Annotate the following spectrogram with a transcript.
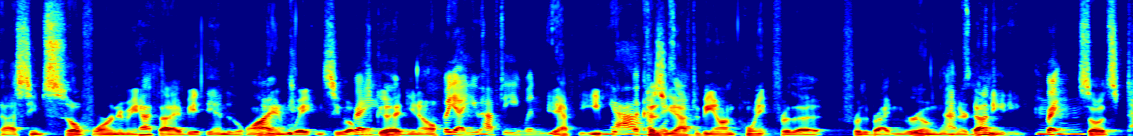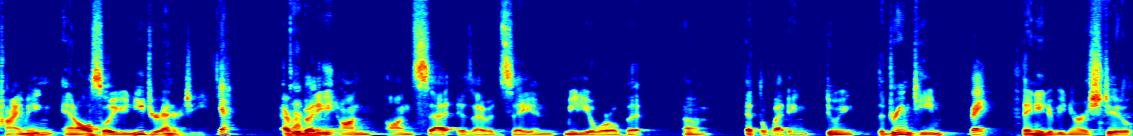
that seems so foreign to me. I thought I'd be at the end of the line, wait and see what was good. You know, but yeah, you have to eat when. you have to eat Yeah. because you have to be on point for the for the bride and groom when they're done eating. Right. Mhm. So it's timing, and also you need your energy. Yeah. Everybody Definitely. on on set, as I would say in media world, but um, at the wedding, doing the dream team, Right. They need to be nourished too.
